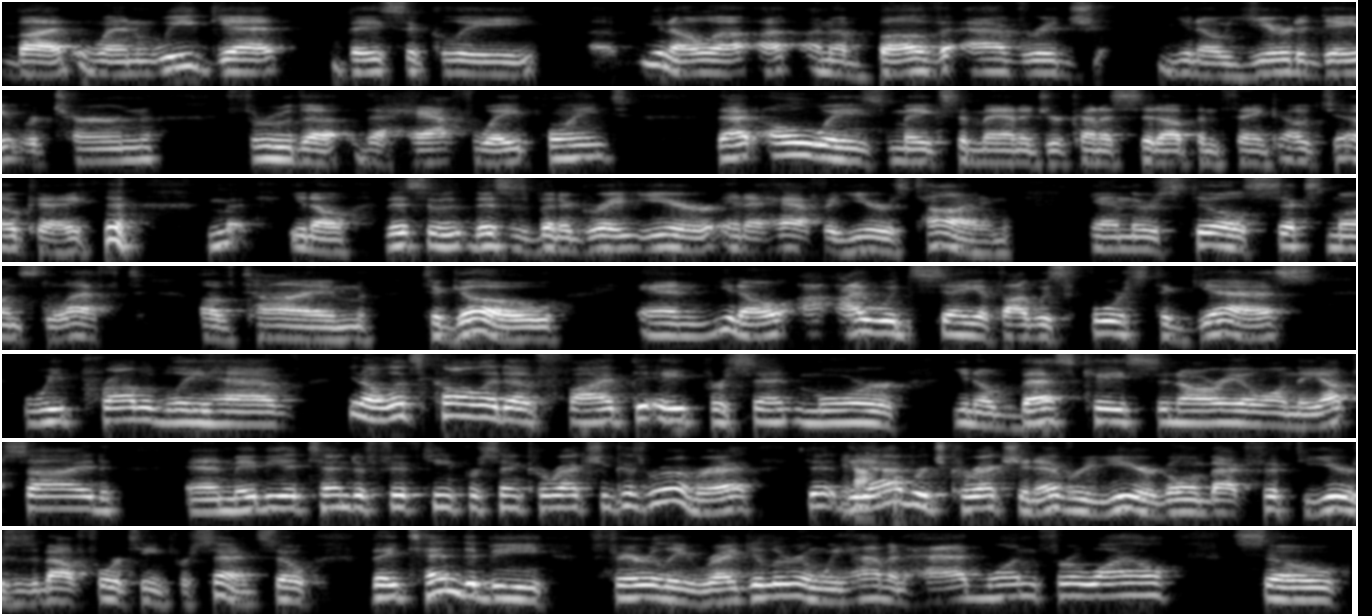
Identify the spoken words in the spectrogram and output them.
but when we get basically, uh, you know, a, a, an above average, you know, year to date return through the, the halfway point, that always makes a manager kind of sit up and think, oh, okay, you know, this, this has been a great year in a half a year's time. And there's still six months left of time to go. And, you know, I, I would say if I was forced to guess, we probably have you know, let's call it a five to eight percent more, you know, best case scenario on the upside, and maybe a 10 to 15 percent correction. Because remember, eh, the, yeah. the, average correction every year, going back 50 years, is about 14 percent. So they tend to be fairly regular, and we haven't had one for a while. So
